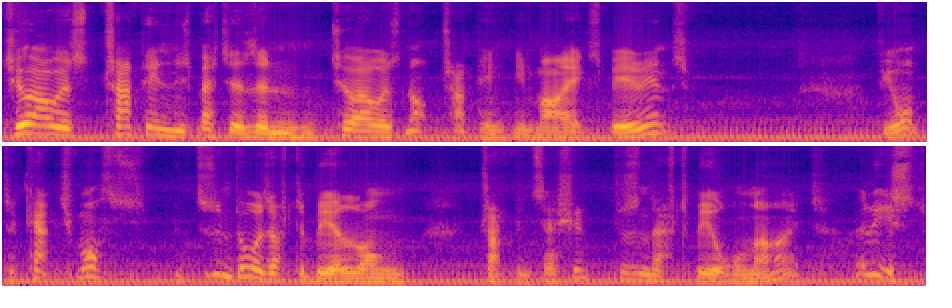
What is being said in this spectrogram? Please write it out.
Two hours trapping is better than two hours not trapping in my experience. If you want to catch moths, it doesn't always have to be a long trapping session. It doesn't have to be all night. At least,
